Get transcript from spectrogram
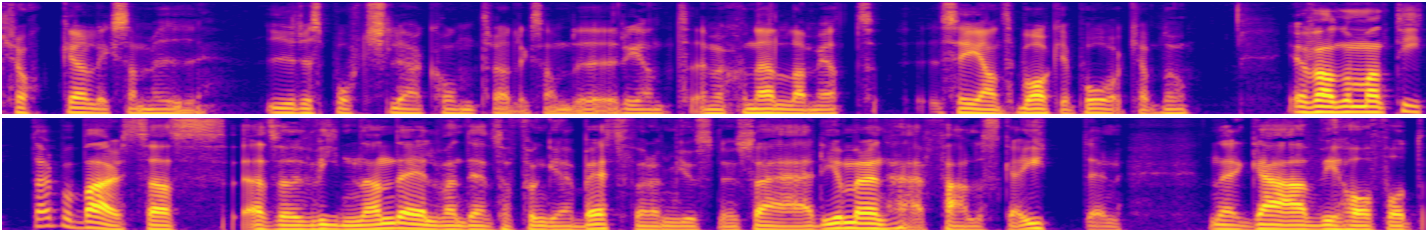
krockar liksom i, i det sportsliga kontra liksom det rent emotionella med att se han tillbaka på Camp Nou. Ja, om man tittar på Barsas, alltså vinnande elvan, den som fungerar bäst för dem just nu, så är det ju med den här falska yttern. När Gavi har fått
